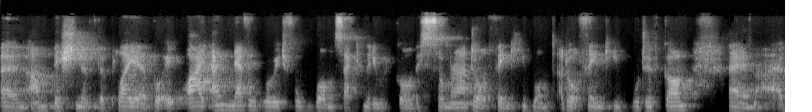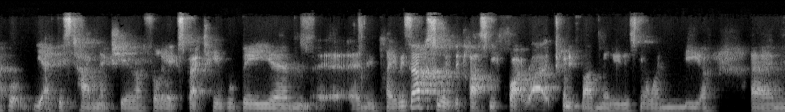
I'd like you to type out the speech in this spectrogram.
um, ambition of the player. But it, I, I never worried for one second that he would go this summer. I don't think he want. I don't think he would have gone. Um, but yeah, this time next year, I fully expect he will be um, a new player. He's absolutely class, and you're quite right. 25 million is nowhere near um,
